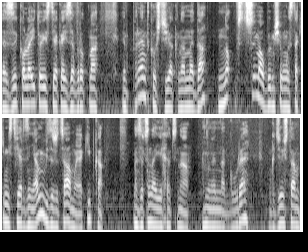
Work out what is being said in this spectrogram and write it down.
z kolei to jest jakaś zawrotna prędkość jak na meda? No, wstrzymałbym się z takimi stwierdzeniami. Widzę, że cała moja ekipka zaczyna jechać na, na górę. Gdzieś tam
